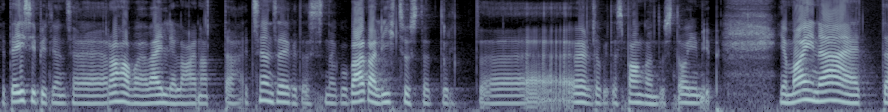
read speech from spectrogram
ja teisipidi on see raha vaja välja laenata, et see on see, kuidas nagu väga lihtsustatult äh, öelda, kuidas pangandus toimib. ja ma ei näe, et,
